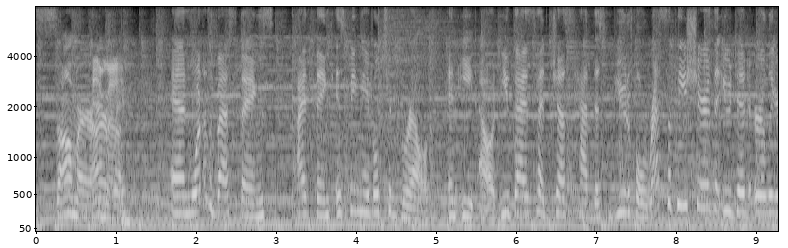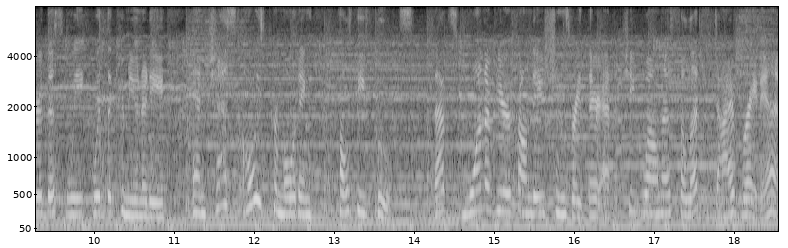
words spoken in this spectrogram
summer, aren't Amen. we? And one of the best things I think is being able to grill and eat out. You guys had just had this beautiful recipe share that you did earlier this week with the community, and just always promoting healthy foods. That's one of your foundations right there at Achieve Wellness. So let's dive right in.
